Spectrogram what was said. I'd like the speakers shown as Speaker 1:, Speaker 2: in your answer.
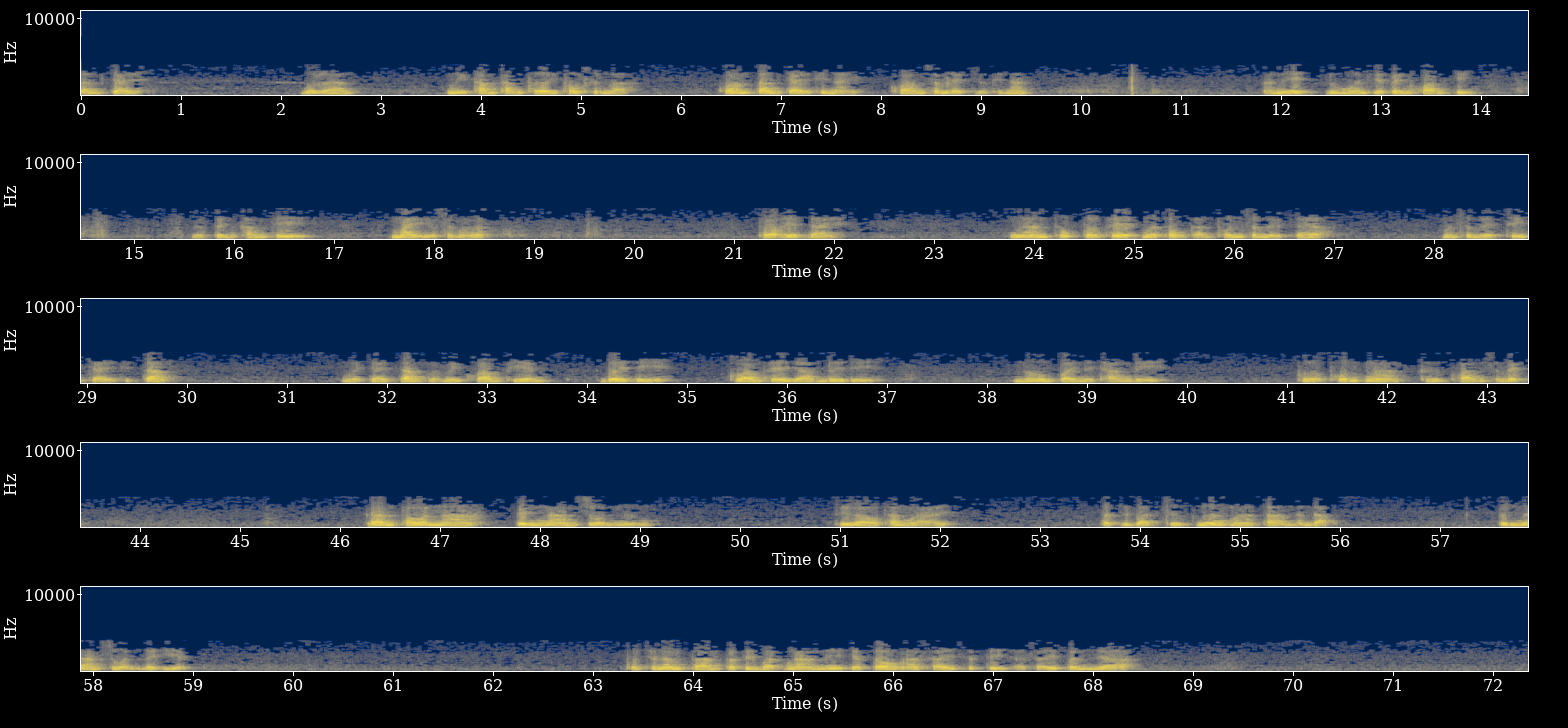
Speaker 1: ตั้งใจ โบราณมีคำพังเพยพูดขึ้นว่าความตั้งใจที่ไหน ความสำเร็จอยู่ที่นั่น อันนี้ดูเหมือนจะเป็นความจริงจะเป็นคำที่ใหม่อยู่เสมอ เพราะเหตุใด งานทุกประเภทเมื่อต้องการผลสำเร็จแล้ว มันสำเร็จที่ใจที่ตั้ง เมื่อใจตั้งแล้วมีความเพียรด้วยดี ความพยายามด้วยดี โน้มไปในทางดี เพื่อผลงานคือความสำเร็จ การภาวนาเป็นงานส่วนหนึ่ง ที่เราทั้งหลาย ปฏิบัติสืบเนื่องมาตามอันดับ เป็นงานส่วนละเอียด เพราะฉะนั้นการปฏิบัติงานนี้จะต้องอาศัยสติอาศัยปัญญา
